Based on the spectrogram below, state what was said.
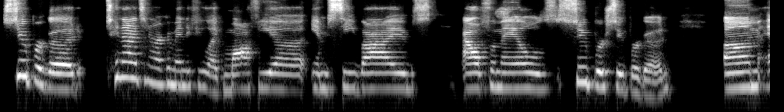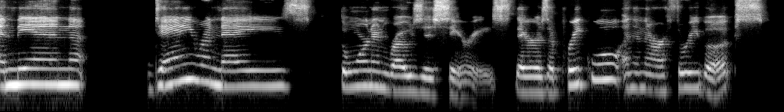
Super good. 10 out of 10 recommend if you like mafia, MC vibes, alpha males. Super, super good. Um, and then Dani René's Thorn and Roses series. There is a prequel and then there are three books.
